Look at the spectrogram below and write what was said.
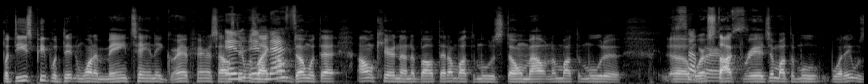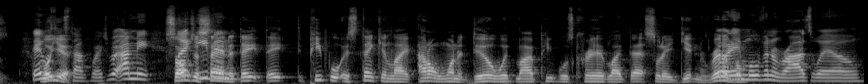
But these people didn't want to maintain their grandparents' house. And- they was like, I'm done with that. I don't care nothing about that. I'm about to move to Stone Mountain. I'm about to move to uh, where Stockbridge. I'm about to move. Well, they was. They well, was yeah. in Stockbridge, but I mean, So like I'm just even, saying that they, they people is thinking like I don't want to deal with my people's crib like that, so they getting rid of it. or of they them. moving to Roswell,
